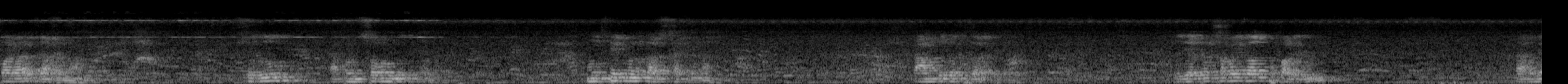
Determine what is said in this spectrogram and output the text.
করা যাবে না। শুধু এখন শ্রবণ করতে হবে। মুখে কোনো কাজ থাকবে না। কাম দুটো করা যদি আপনারা সবাই গল্প করেন, তাহলে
